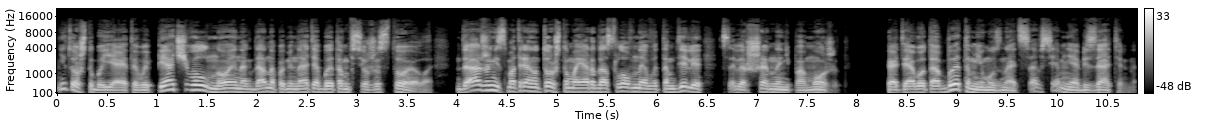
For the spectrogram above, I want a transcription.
Не то чтобы я это выпячивал, но иногда напоминать об этом все же стоило. Даже несмотря на то, что моя родословная в этом деле совершенно не поможет. Хотя вот об этом ему знать совсем не обязательно.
